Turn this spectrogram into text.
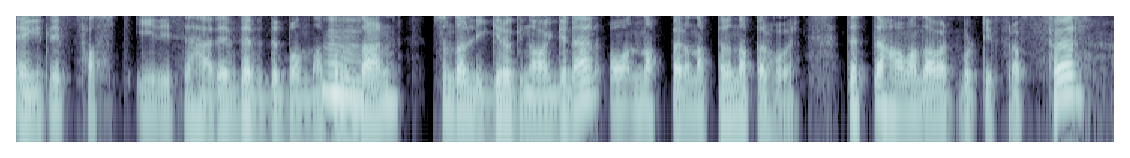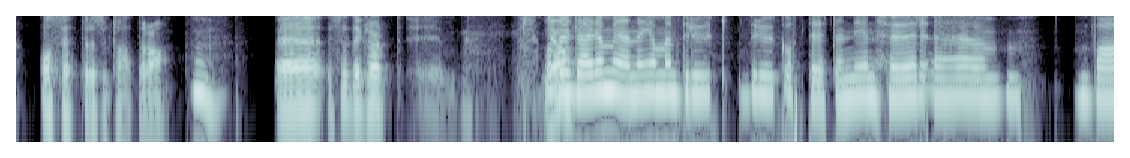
egentlig fast i disse her vevde bånda på den Mm. selen, som da ligger og gnager der, og napper og napper og napper hår. Dette har man da vært borti fra før, og sett resultater av. Mm. Eh, så det er klart eh, Og ja, det er der jeg mener, ja, men bruk, bruk oppdretteren din, hør eh, hva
